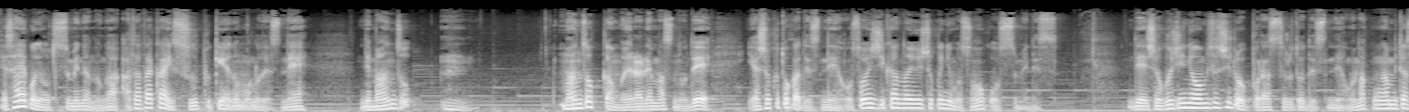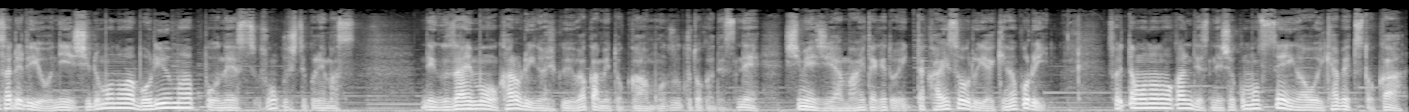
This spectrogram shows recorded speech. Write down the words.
で最後におすすめなのが温かいスープ系のものですね。で満足、うん、満足感も得られますので夜食とかですね遅い時間の夕食にもすごくおすすめです。で食事にお味噌汁をプラスするとですねお腹が満たされるように汁物はボリュームアップをねすごくしてくれます。で具材もカロリーの低いわかめとかもずくとかですねしめじや舞茸といった海藻類やきのこ類そういったものの他にですね食物繊維が多いキャベツとか、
